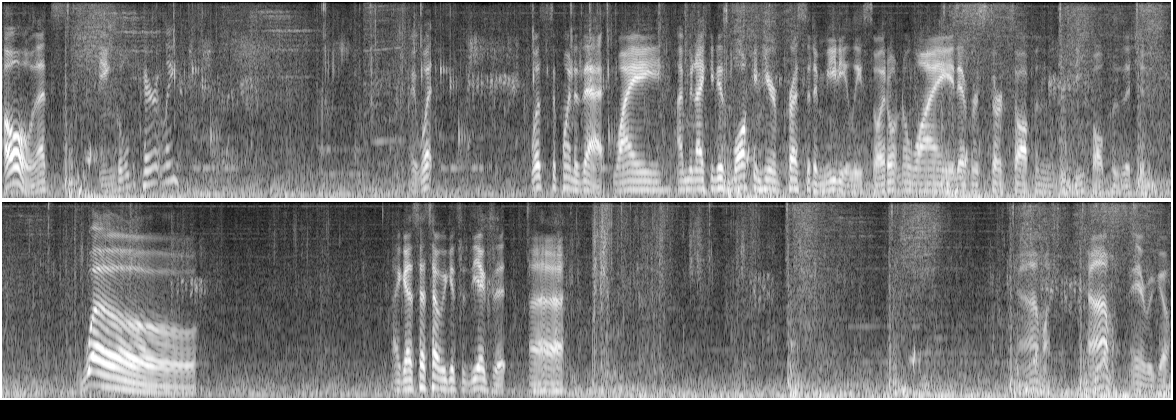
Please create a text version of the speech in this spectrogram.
Oh, that's... angled, apparently? Wait, what? What's the point of that? Why- I mean, I can just walk in here and press it immediately, so I don't know why it ever starts off in the default position. Whoa! I guess that's how we get to the exit. Uh... Come on, come on, there we go.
